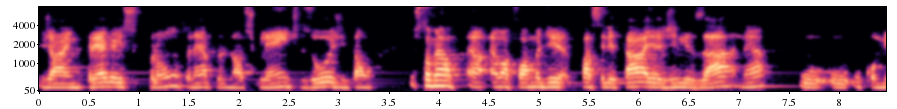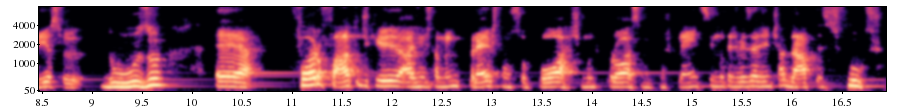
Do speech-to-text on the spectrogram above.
já entrega isso pronto, né, para os nossos clientes hoje. Então isso também é uma, é uma forma de facilitar e agilizar, né, o, o, o começo do uso. É, fora o fato de que a gente também presta um suporte muito próximo com os clientes e muitas vezes a gente adapta esses fluxos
